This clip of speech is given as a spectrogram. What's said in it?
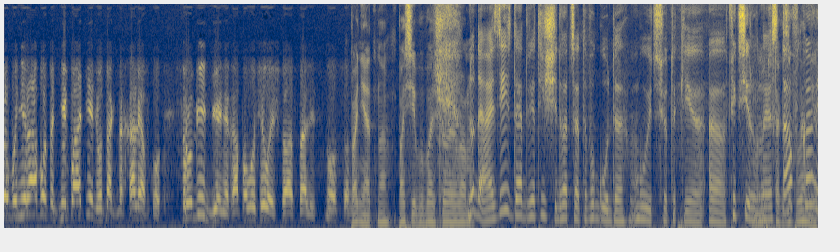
чтобы не работать, не потеть, вот так на халявку срубить денег, а получилось, что остались с носом. Понятно. Спасибо большое вам. Ну да, а здесь до 2020 года будет все-таки э, фиксированная ну, ставка.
